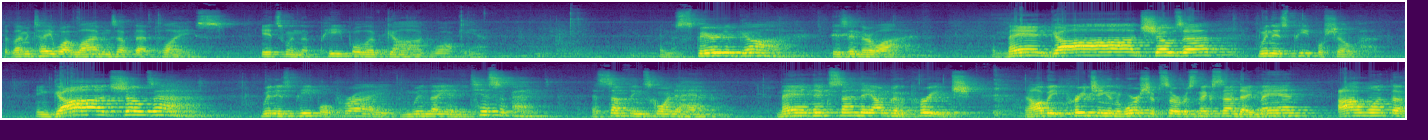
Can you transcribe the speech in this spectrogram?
But let me tell you what livens up that place. It's when the people of God walk in. And the Spirit of God is in their life. And man, God shows up when His people show up. And God shows out when His people pray and when they anticipate that something's going to happen. Man, next Sunday I'm going to preach. And I'll be preaching in the worship service next Sunday. Man, I want the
